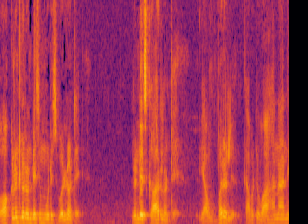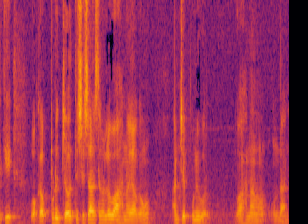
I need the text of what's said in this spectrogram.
ఒక్కడింట్లో రెండేసి మూడేసి బళ్ళు ఉంటాయి. రెండేసి కార్లు ఉంటాయి. ఎవ్వరూ లేరు. కాబట్టి వాహనానికి ఒకప్పుడు జ్యోతిష శాస్త్రంలో వాహన యోగం అని చెప్పుకునేవారు. వాహనం ఉందని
